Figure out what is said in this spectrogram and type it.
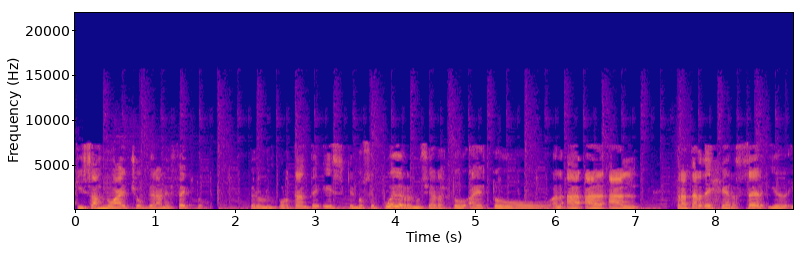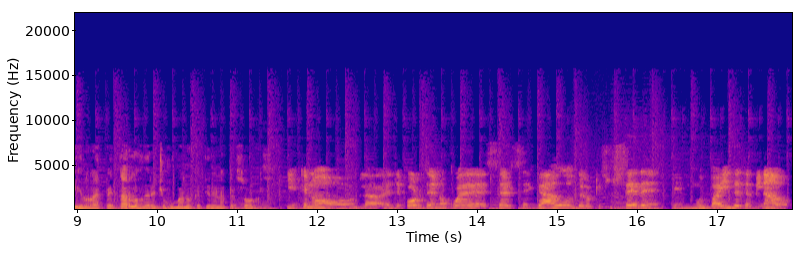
quizás no ha hecho gran efecto, pero lo importante es que no se puede renunciar a esto, a esto al, tratar de ejercer y, respetar los derechos humanos que tienen las personas. Y es que no, el deporte no puede ser sesgado de lo que sucede en un país determinado.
